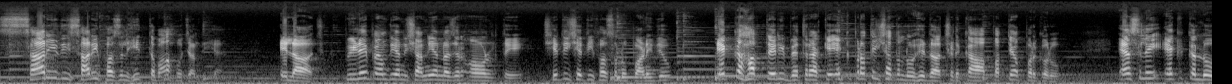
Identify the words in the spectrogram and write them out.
ਸਾਰੀ ਦੀ ਸਾਰੀ ਫਸਲ ਹੀ ਤਬਾਹ ਹੋ ਜਾਂਦੀ ਹੈ। ਇਲਾਜ ਪੀਲੇ ਪੈਣ ਦੀਆਂ ਨਿਸ਼ਾਨੀਆਂ ਨਜ਼ਰ ਆਉਣ ਤੇ ਛੇਤੀ ਛੇਤੀ ਫਸਲ ਨੂੰ ਪਾਣੀ ਦਿਓ। ਇੱਕ ਹਫ਼ਤੇ ਦੀ ਬਿਤ ਰੱਖ ਕੇ 1% ਲੋਹੇ ਦਾ ਛਿੜਕਾਅ ਪੱਤਿਆਂ ਉੱਪਰ ਕਰੋ। ਇਸ ਲਈ 1 ਕਿਲੋ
